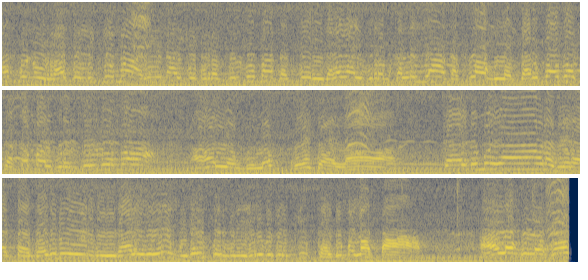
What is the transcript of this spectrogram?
ஆப்பனூர் ராஜலிங்கமா அரியநாயகபுரம் செல்வமா கச்சேரி தலவாய்புரம் கல்லையா கட்லாங்குளம் தர்பாபா சக்கம்பாள்புரம் செல்வமா ஆலங்குளம் கோபாலா. கடுமையான போராட்டம். பதினோரு நாளைகளில் முதல் பருவதை இருப்பதற்கு கடுமையாட்டம் ஆலங்குளம்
